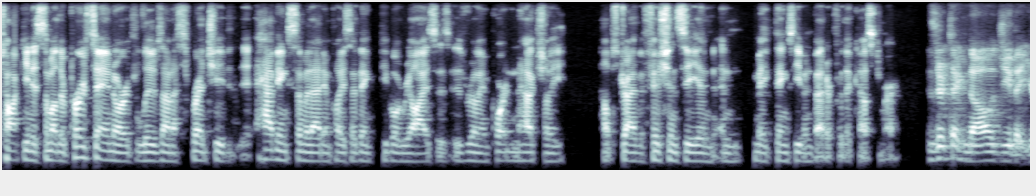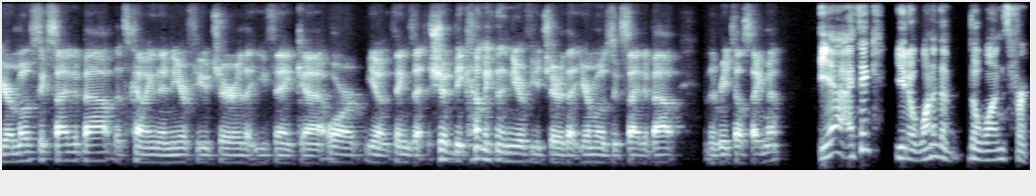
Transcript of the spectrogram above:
talking to some other person or it lives on a spreadsheet. Having some of that in place, I think people realize is, is really important and actually helps drive efficiency and, and make things even better for the customer. Is there technology that you're most excited about that's coming in the near future that you think, uh, or you know, things that should be coming in the near future that you're most excited about in the retail segment? Yeah, I think you know one of the the ones for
